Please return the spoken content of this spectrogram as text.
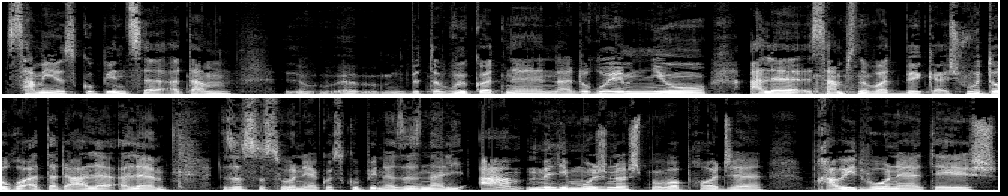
sami je skupince, a tam e, e, by to wulkotne na drugim dniu, ale sam snu w útoru a tak dalej, ale zase jako skupina zaznali, a mieli możność po oprodzie prawidłowne też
